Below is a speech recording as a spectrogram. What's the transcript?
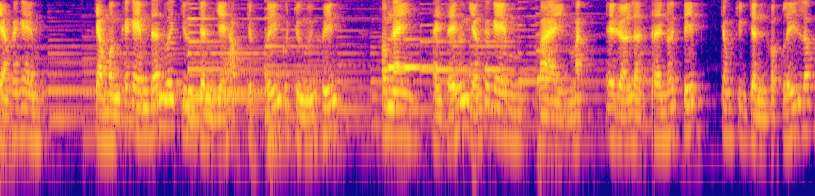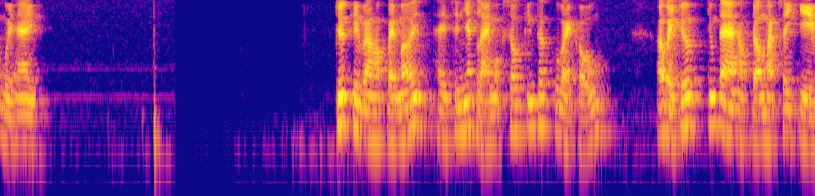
chào các em. Chào mừng các em đến với chương trình dạy học trực tuyến của trường Nguyễn Khuyến. Hôm nay thầy sẽ hướng dẫn các em bài mạch RLC nối tiếp trong chương trình vật lý lớp 12 Trước khi vào học bài mới, thầy xin nhắc lại một số kiến thức của bài cũ. Ở bài trước, chúng ta học động mạch xoay chiều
